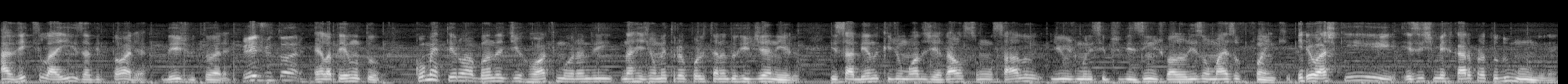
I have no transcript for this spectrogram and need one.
A Vicky Laís, a Vitória. Beijo, Vitória. Beijo, Vitória. Ela perguntou: Como é ter uma banda de rock morando na região metropolitana do Rio de Janeiro? e sabendo que de um modo geral São Gonçalo e os municípios vizinhos valorizam mais o funk. Eu acho que existe mercado para todo mundo, né?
